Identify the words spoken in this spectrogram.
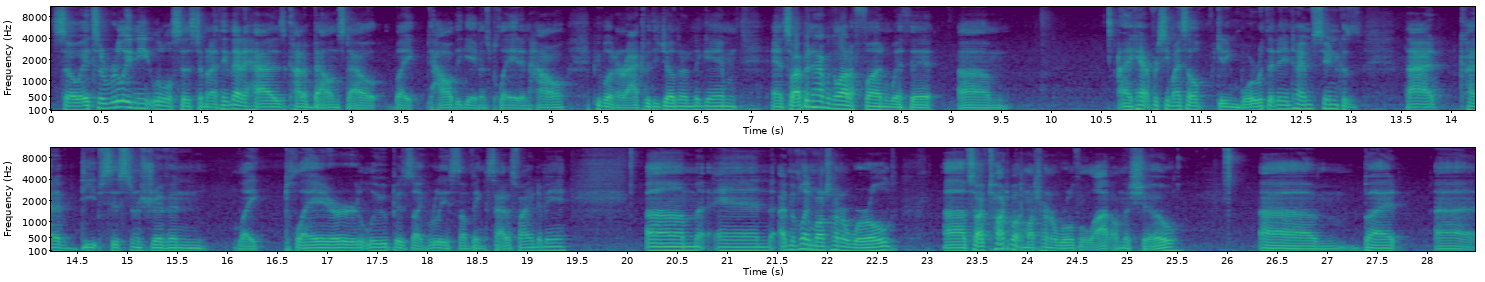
So it's a really neat little system, and I think that it has kind of balanced out like how the game is played and how people interact with each other in the game. And so I've been having a lot of fun with it. Um, I can't foresee myself getting bored with it anytime soon because that kind of deep systems driven like player loop is like really something satisfying to me. Um, and I've been playing Monster Hunter World. Uh, so I've talked about Monster Hunter World a lot on the show. Um, but uh,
